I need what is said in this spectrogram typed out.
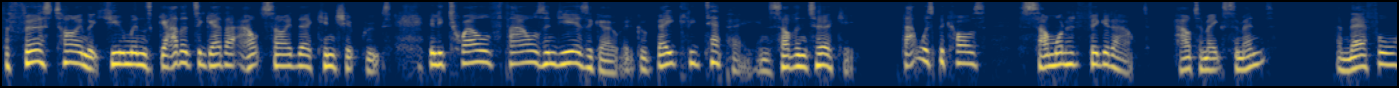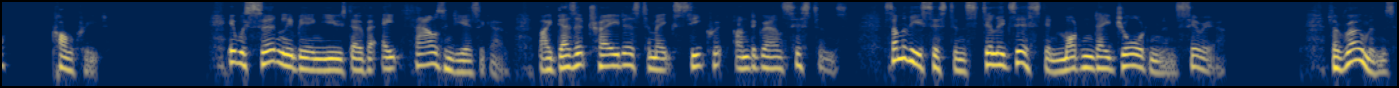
the first time that humans gathered together outside their kinship groups, nearly 12,000 years ago at Göbekli Tepe in southern Turkey, that was because someone had figured out how to make cement and therefore concrete. It was certainly being used over 8,000 years ago by desert traders to make secret underground systems. Some of these systems still exist in modern day Jordan and Syria. The Romans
